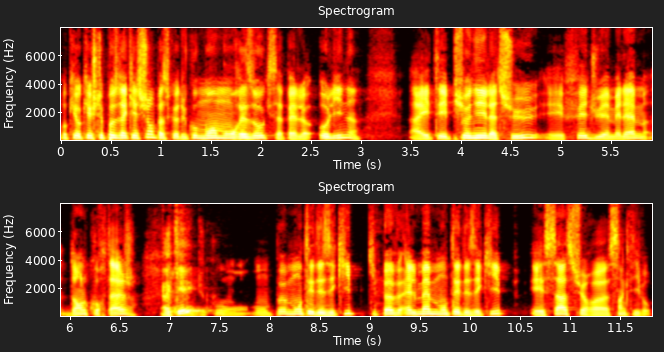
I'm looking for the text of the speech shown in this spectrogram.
Ok, ok, je te pose la question parce que du coup, moi, mon réseau qui s'appelle Allin a été pionnier là-dessus et fait du MLM dans le courtage. Ok. du coup, on, peut monter des équipes qui peuvent elles-mêmes monter des équipes et ça sur euh, cinq niveaux.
